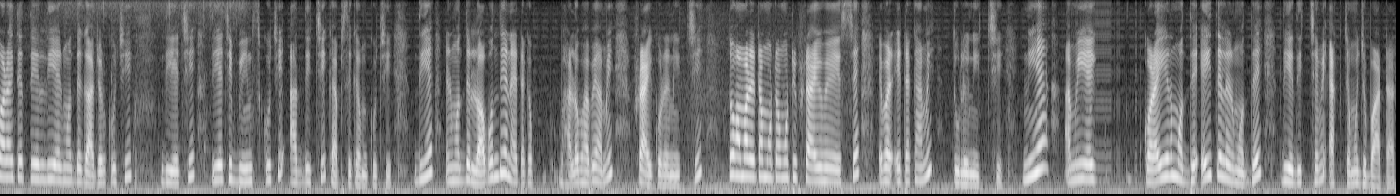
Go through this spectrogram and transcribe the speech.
কড়াইতে তেল দিয়ে এর মধ্যে গাজর কুচি দিয়েছি। দিয়েছি বিনস কুচি আর দিচ্ছি ক্যাপসিকাম কুচি। দিয়ে এর মধ্যে লবণ দিয়ে না এটাকে ভালোভাবে আমি ফ্রাই করে নিচ্ছি। তো আমার এটা মোটামুটি ফ্রাই হয়ে এসছে। এবার এটাকে আমি তুলে নিচ্ছি। নিয়ে আমি এই কড়াইয়ের মধ্যে, এই তেলের মধ্যে দিয়ে দিচ্ছি আমি এক চামচ বাটার।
